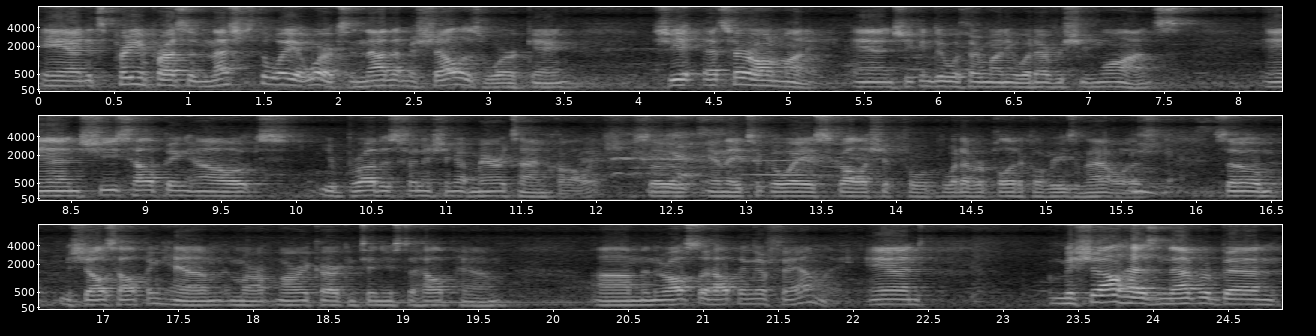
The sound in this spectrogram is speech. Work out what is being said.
and it's pretty impressive and that's just the way it works. And now that michelle is working she that's her own money and she can do with her money whatever she wants. And she's helping out your brother's finishing up maritime college. So and they took away his scholarship for whatever political reason that was. So michelle's helping him and Mar- Maricar continues to help him. Um, and they're also helping their family. And Michelle has never been.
